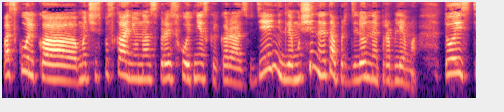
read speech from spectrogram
Поскольку мочеиспускание у нас происходит несколько раз в день, для мужчины это определенная проблема. То есть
